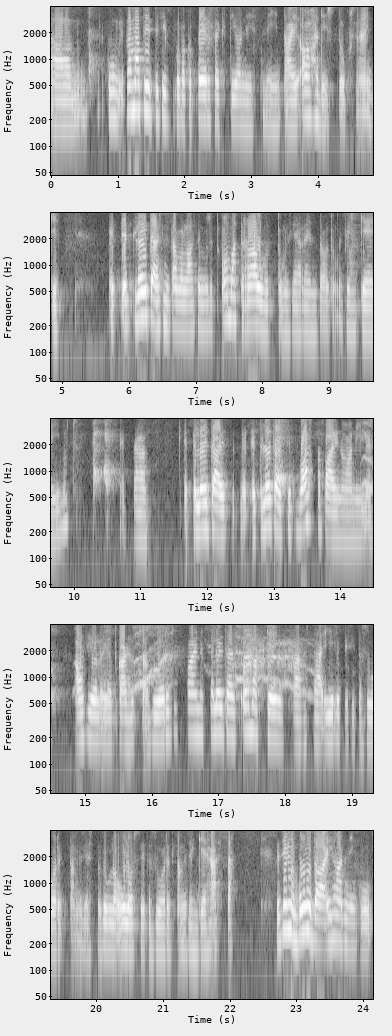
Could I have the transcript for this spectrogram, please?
ähm, kun, samantyyppisiä kuin vaikka perfektionismiin tai ahdistukseenkin. Että et löytäisi ne tavallaan semmoiset omat rauhoittumisen ja rentoutumisen keinot. Että että löytäisi, että löytäisi niin vastapainoa niille asioille, jotka aiheuttaa suorituspainetta, löytäisi omat keinot päästää irti siitä suorittamisesta, tulla ulos siitä suorittamisen kehästä. Ja silloin puhutaan ihan niin kuin,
